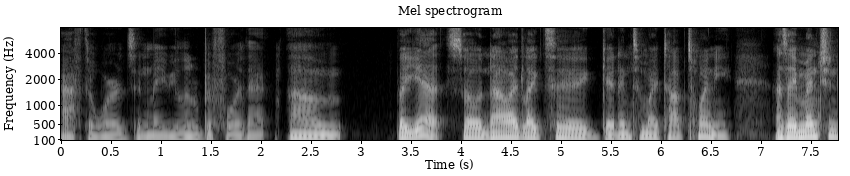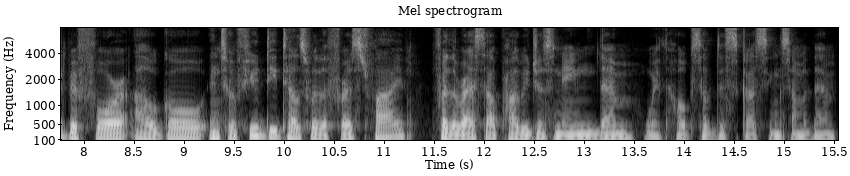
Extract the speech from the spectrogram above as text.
afterwards, and maybe a little before that. Um, but yeah, so now I'd like to get into my top 20. As I mentioned before, I'll go into a few details for the first five. For the rest, I'll probably just name them with hopes of discussing some of them,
